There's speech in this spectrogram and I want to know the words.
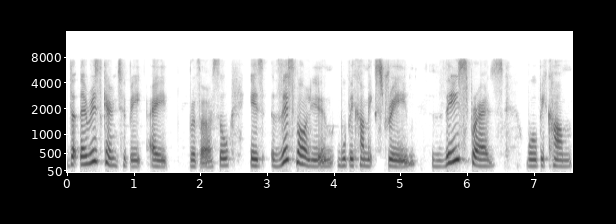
that there is going to be a reversal, is this volume will become extreme. These spreads will become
